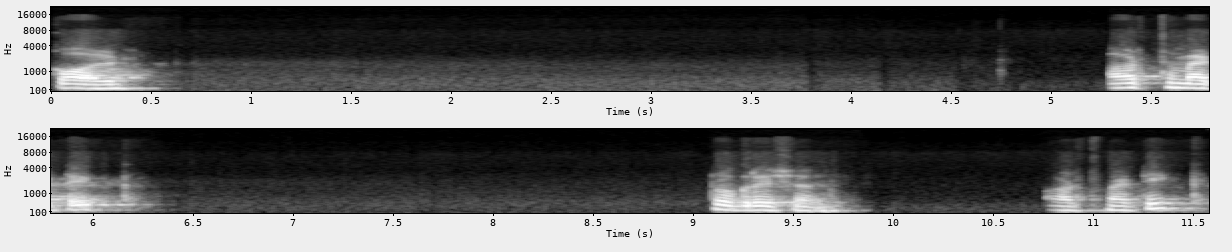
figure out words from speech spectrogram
called arithmetic progression. Arithmetic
